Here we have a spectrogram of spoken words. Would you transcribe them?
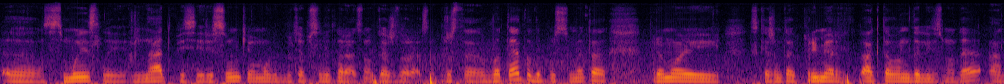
э, смыслы, надписи, рисунки могут быть абсолютно разные, у каждого разные. Просто вот это, допустим, это прямой, скажем так, пример акта вандализма, да, а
